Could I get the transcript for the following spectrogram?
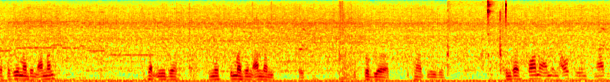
Reparier mal den anderen. Ich hab Idee. Du musst mal den anderen. Ich probiere. Ich hab eine Idee. Sind da vorne an den Auto und Nagel.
